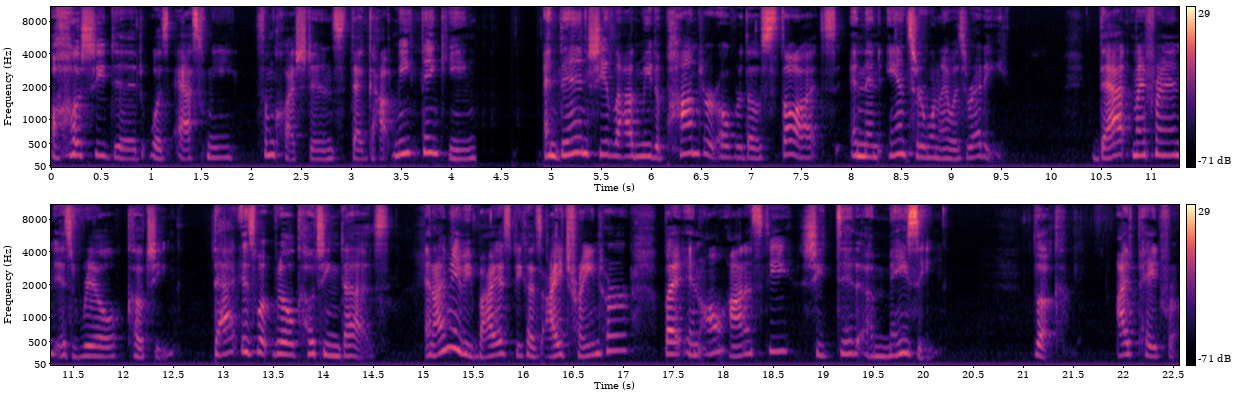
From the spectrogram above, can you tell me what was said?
all she did was ask me some questions that got me thinking, and then she allowed me to ponder over those thoughts and then answer when I was ready. That, my friend, is real coaching. That is what real coaching does. And I may be biased because I trained her, but in all honesty, she did amazing. Look, I've paid for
